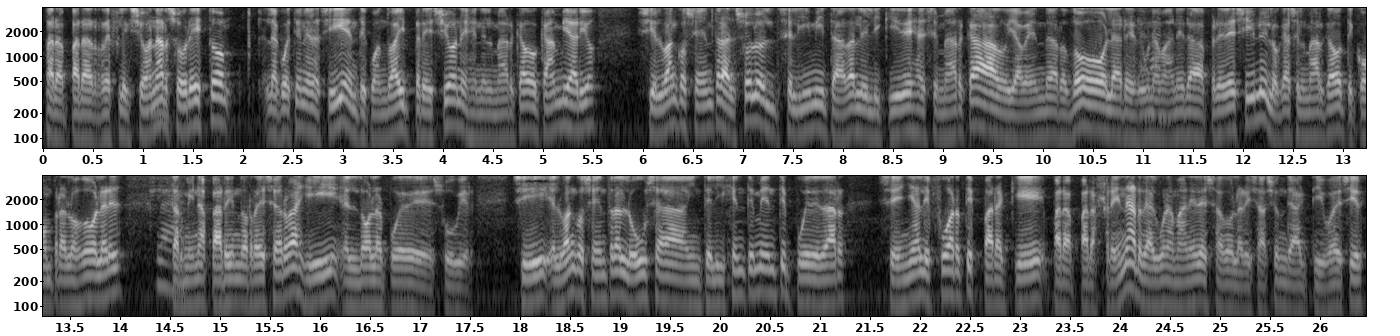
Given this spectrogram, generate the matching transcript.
para, reflexionar sobre esto, la cuestión es la siguiente, cuando hay presiones en el mercado cambiario, si el Banco Central solo se limita a darle liquidez a ese mercado y a vender dólares de una manera predecible, lo que hace el mercado te compra los dólares, terminas perdiendo reservas y el dólar puede subir. Si el Banco Central lo usa inteligentemente, puede dar señales fuertes para, que, para, para frenar de alguna manera esa dolarización de activos. Es decir,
